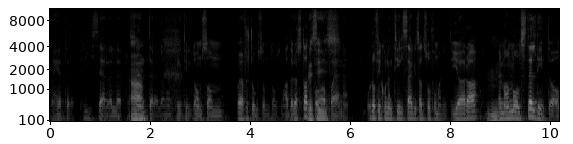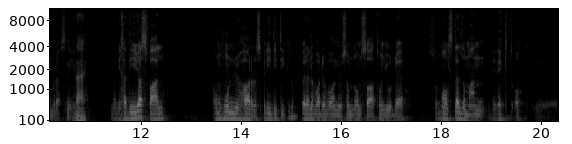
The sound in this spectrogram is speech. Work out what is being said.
vad heter det, priser eller presenter eller någonting till de som, vad jag förstod, som de som hade röstat på, Precis. på henne. Och då fick hon en tillsägelse att så får man inte göra, Mm. men man nollställde inte omröstningen. Nej. Men i Khadijas fall, om hon nu har spridit i grupper eller vad det var nu som de sa att hon gjorde, så nollställde man direkt och, eh,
